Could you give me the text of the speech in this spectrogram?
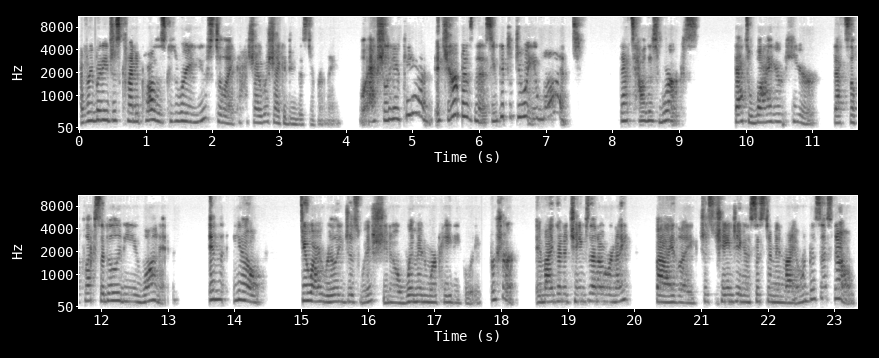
everybody just kind of pauses because we're used to like, gosh, I wish I could do this differently. Well, actually, you can. It's your business. You get to do what you want. That's how this works. That's why you're here. That's the flexibility you wanted. And, you know, do I really just wish, you know, women were paid equally? For sure. Am I going to change that overnight by like just changing a system in my own business? No.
